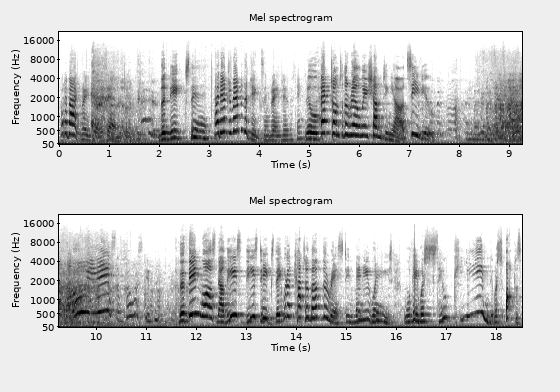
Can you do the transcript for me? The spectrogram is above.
What about Grange over Sands? The digs there. I don't remember the digs in Grange over Sands. No, backed onto the railway shunting yard, Seaview. oh, yes, The thing was, now these these digs, they were a cut above the rest in many ways. Oh, they were so clean, they were spotless,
